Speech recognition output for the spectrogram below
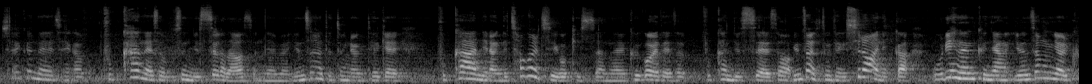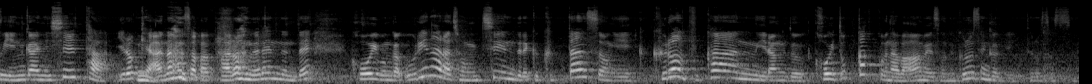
최근에 제가 북한에서 무슨 뉴스가 나왔었냐면 윤석열 대통령이 되게 북한이랑 이제 척을 지고 계시잖아요. 그거에 대해서 북한 뉴스에서 윤석열 대통령 되게 싫어하니까 우리는 그냥 윤석열 그 인간이 싫다 이렇게 음. 아나운서가 발언을 했는데 거의 뭔가 우리나라 정치인들의 그 극단성이 그- 그런 북한이랑도 거의 똑같구나 마음에서는 그런 생각이 들었었어요.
